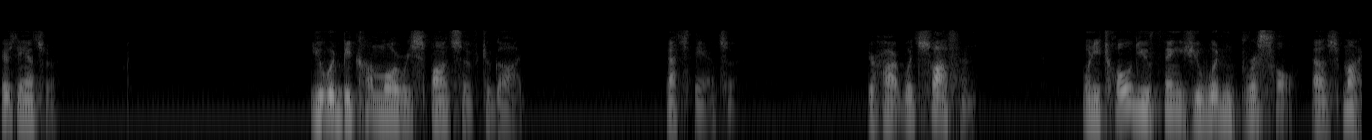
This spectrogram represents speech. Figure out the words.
Here's the answer you would become more responsive to God. That's the answer. Your heart would soften. When He told you things, you wouldn't bristle as much.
